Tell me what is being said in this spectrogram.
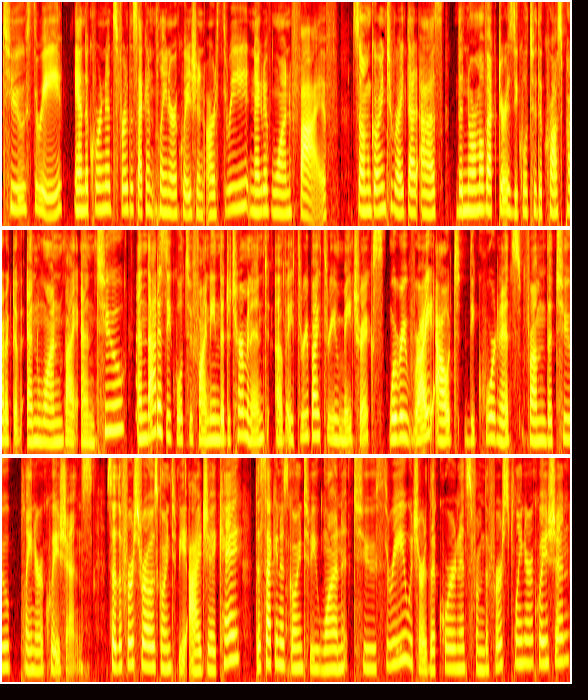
2, 3, and the coordinates for the second planar equation are 3, negative 1, 5. So I'm going to write that as the normal vector is equal to the cross product of n1 by n2, and that is equal to finding the determinant of a 3 by 3 matrix where we write out the coordinates from the two planar equations. So the first row is going to be ijk, the second is going to be 1, 2, 3, which are the coordinates from the first planar equation,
